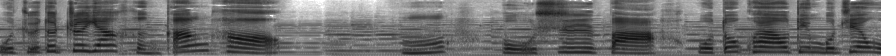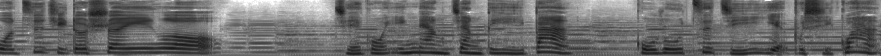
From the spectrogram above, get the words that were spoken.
我觉得这样很刚好。嗯，不是吧？我都快要听不见我自己的声音了。结果音量降低一半，咕噜自己也不习惯。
